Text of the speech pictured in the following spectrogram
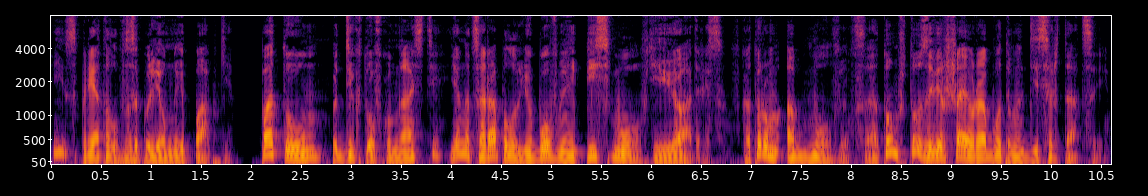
и спрятал в запыленные папки. Потом, под диктовку Насти, я нацарапал любовное письмо в ее адрес, в котором обмолвился о том, что завершаю работу над диссертацией.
